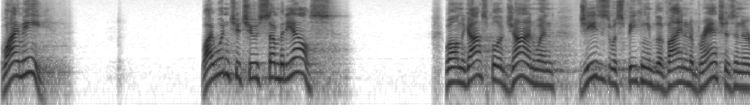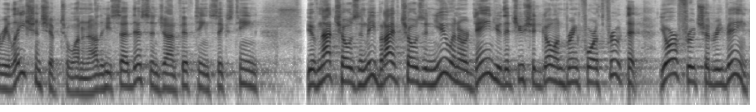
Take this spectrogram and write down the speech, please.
why me? Why wouldn't you choose somebody else? Well, in the Gospel of John, when Jesus was speaking of the vine and the branches and their relationship to one another, he said this in John 15, 16. You have not chosen me, but I have chosen you and ordained you that you should go and bring forth fruit, that your fruit should remain.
